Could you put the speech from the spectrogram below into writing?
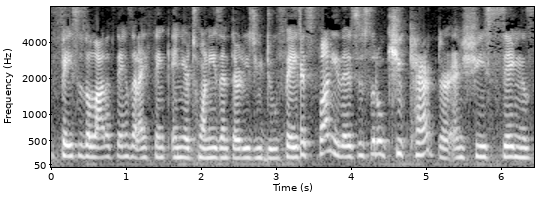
faces a lot of things that I think in your 20s and 30s you do face. It's funny, there's this little cute character and she sings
